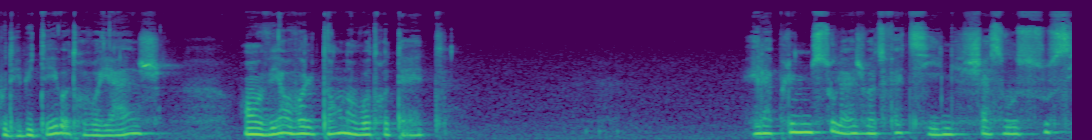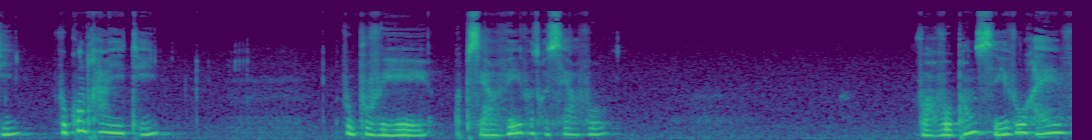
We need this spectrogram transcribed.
Vous débutez votre voyage en virevoltant dans votre tête. Et la plume soulage votre fatigue, chasse vos soucis, vos contrariétés. Vous pouvez observer votre cerveau, voir vos pensées, vos rêves,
